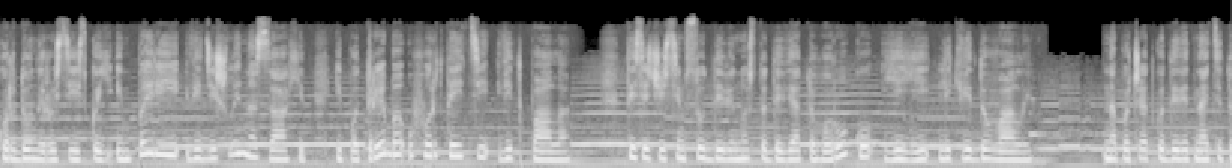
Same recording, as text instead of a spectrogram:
Кордони Російської імперії відійшли на захід, і потреба у фортеці відпала. 1799 року її ліквідували. На початку 19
